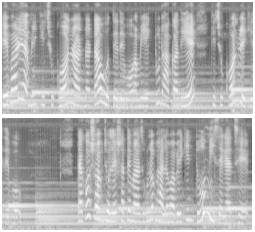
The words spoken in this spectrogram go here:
এবারে আমি কিছুক্ষণ রান্নাটা হতে দেব। আমি একটু ঢাকা দিয়ে কিছুক্ষণ রেখে দেব। দেখো, সব ঝোলের সাথে মাছগুলো ভালোভাবে কিন্তু মিশে গেছে।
